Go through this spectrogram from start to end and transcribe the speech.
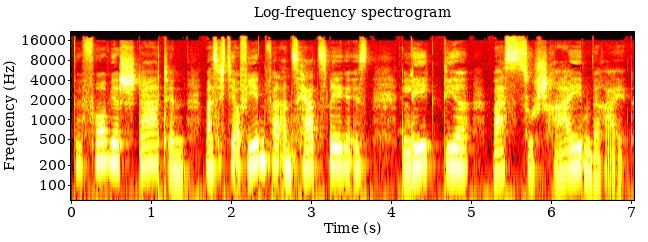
Bevor wir starten, was ich dir auf jeden Fall ans Herz lege, ist, leg dir was zu schreiben bereit.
